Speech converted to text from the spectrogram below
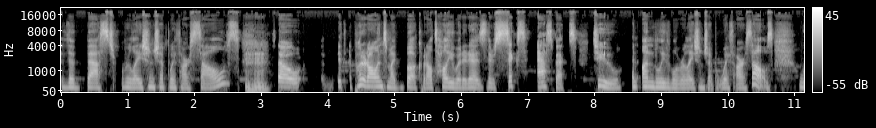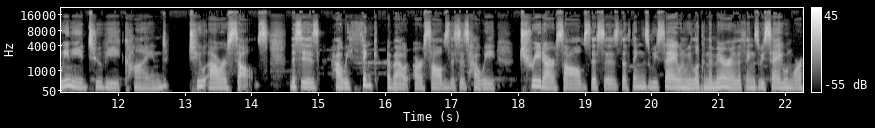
the best relationship with ourselves Mhm. so it, I put it all into my book, but I'll tell you what it is. There's six aspects to an unbelievable relationship with ourselves. We need to be kind to ourselves. This is how we think about ourselves. This is how we treat ourselves. This is the things we say when we look in the mirror, the things we say when we're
